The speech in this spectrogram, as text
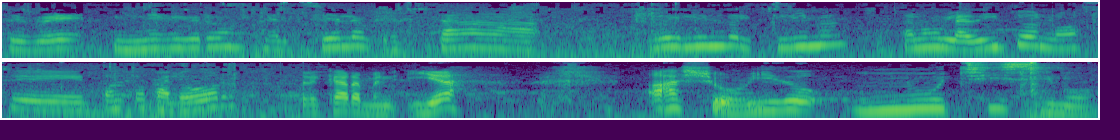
Se ve negro el cielo, pero está muy lindo el clima. Está nubladito, no hace tanto calor. El Carmen, y ha, ha llovido muchísimo.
